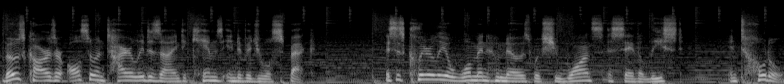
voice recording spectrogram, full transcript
Those cars are also entirely designed to Kim's individual spec. This is clearly a woman who knows what she wants, to say the least. In total,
